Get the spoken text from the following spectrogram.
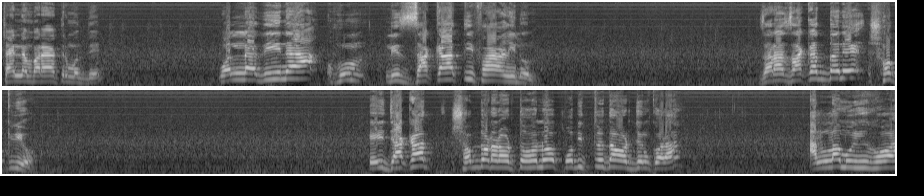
চার নম্বর আয়াতের মধ্যে ওয়াল্লাদিনা হুম লিজ জাকাতি ফাইলুন যারা জাকাত দানে সক্রিয় এই জাকাত শব্দটার অর্থ হলো পবিত্রতা অর্জন করা আল্লামুহী হওয়া,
